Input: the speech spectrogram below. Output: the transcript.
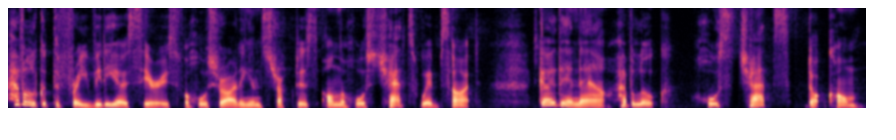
have a look at the free video series for horse riding instructors on the Horse Chats website. Go there now, have a look. horsechats.com.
